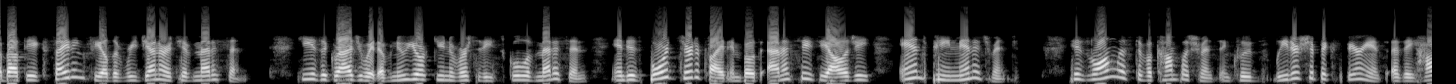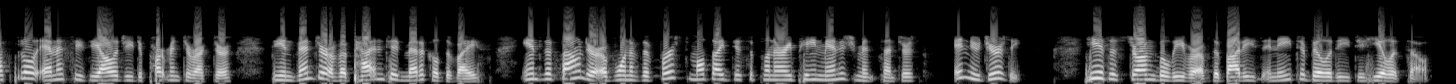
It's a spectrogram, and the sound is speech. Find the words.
about the exciting field of regenerative medicine. He is a graduate of New York University School of Medicine and is board certified in both anesthesiology and pain management. His long list of accomplishments includes leadership experience as a hospital anesthesiology department director, the inventor of a patented medical device, and the founder of one of the first multidisciplinary pain management centers in New Jersey. He is a strong believer of the body's innate ability to heal itself.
